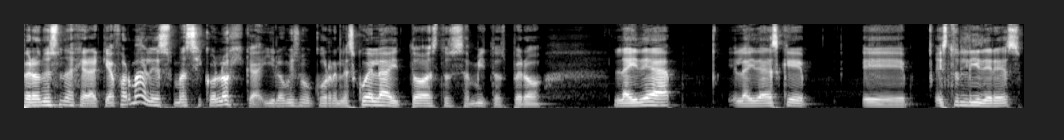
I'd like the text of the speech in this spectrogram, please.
pero no es una jerarquía formal, es más psicológica. Y lo mismo ocurre en la escuela y todos estos ámbitos. Pero la idea, la idea es que eh, estos líderes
